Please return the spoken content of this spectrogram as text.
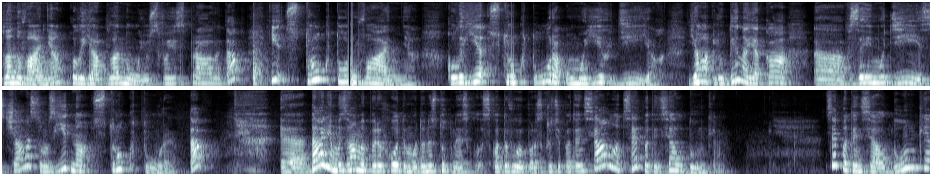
Планування, коли я планую свої справи, так? і структурування, коли є структура у моїх діях. Я людина, яка е, взаємодіє з часом згідно структури. Так? Е, Далі ми з вами переходимо до наступної складової по розкриттю потенціалу це потенціал думки. Це потенціал думки.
